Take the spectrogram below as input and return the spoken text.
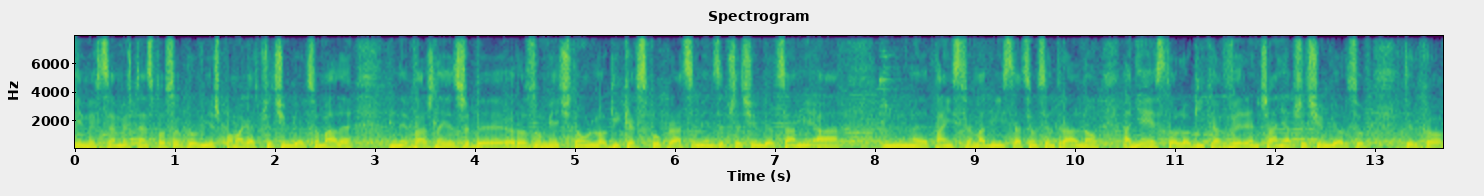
i my chcemy w ten sposób również pomagać przedsiębiorcom, ale ważne jest, żeby rozumieć tą logikę współpracy między przedsiębiorcami a mm, państwem, administracją centralną, a nie jest to logika wyręczania przedsiębiorców, tylko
